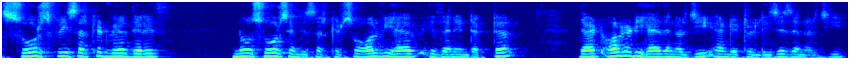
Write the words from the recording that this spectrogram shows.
a source-free circuit where there is no source in the circuit. So all we have is an inductor that already has energy and it releases energy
